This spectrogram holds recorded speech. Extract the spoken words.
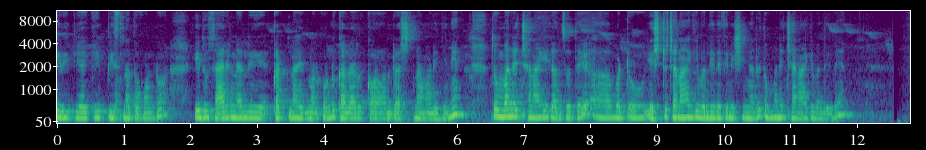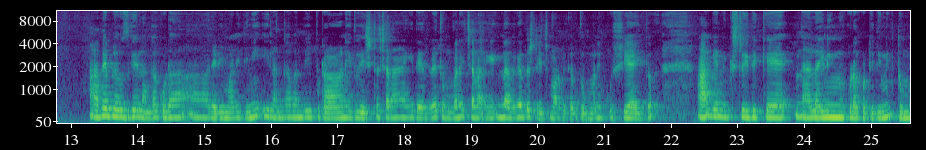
ಈ ರೀತಿಯಾಗಿ ಪೀಸ್ನ ತೊಗೊಂಡು ಇದು ಸ್ಯಾರಿನಲ್ಲಿ ಕಟ್ನ ಇದು ಮಾಡಿಕೊಂಡು ಕಲರ್ ಕಾಂಟ್ರಾಸ್ಟ್ನ ಮಾಡಿದ್ದೀನಿ. ತುಂಬಾ ಚೆನ್ನಾಗಿ ಕಾಣಿಸುತ್ತೆ. ಬಟ್ಟು ಎಷ್ಟು ಚೆನ್ನಾಗಿ ಬಂದಿದೆ ಫಿನಿಶಿಂಗ್ ಅಂದರೆ ತುಂಬಾ ಚೆನ್ನಾಗಿ ಬಂದಿದೆ. ಅದೇ ಬ್ಲೌಸ್ಗೆ ಲಂಗ ಕೂಡ ರೆಡಿ ಮಾಡಿದ್ದೀನಿ. ಈ ಲಂಗ ಬಂದು ಪುಟಾಣಿದು ಎಷ್ಟು ಚೆನ್ನಾಗಿದೆ ಅಂದರೆ ತುಂಬಾ ಚೆನ್ನಾಗಿ, ನನಗಂತೂ ಸ್ಟಿಚ್ ಮಾಡಬೇಕಂತ ತುಂಬಾ ಖುಷಿ ಆಯಿತು. ಹಾಗೆ ನೆಕ್ಸ್ಟ್ ಇದಕ್ಕೆ ಲೈನಿಂಗ್ನು ಕೂಡ ಕೊಟ್ಟಿದ್ದೀನಿ. ತುಂಬ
